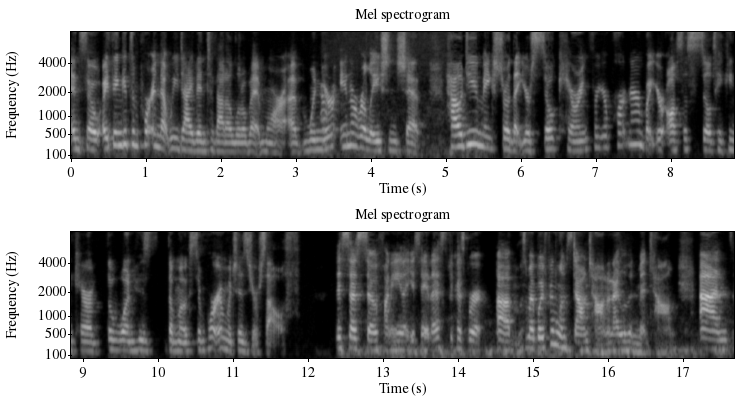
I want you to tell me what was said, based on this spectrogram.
and so I think it's important that we dive into that a little bit more of when you're in a relationship, how do you make sure that you're still caring for your partner, but you're also still taking care of the one who's the most important, which is yourself? This is so funny that you say this because we're um, so my boyfriend lives downtown and I live in midtown and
